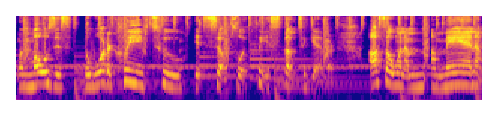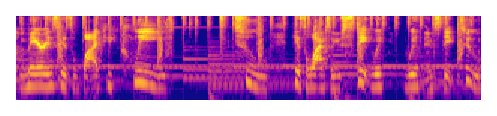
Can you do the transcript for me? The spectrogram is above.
when Moses, the water cleaved to itself, so it cle- stuck together. Also, when a, a man marries his wife, he cleave to his wife, so you stick with with and stick to.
